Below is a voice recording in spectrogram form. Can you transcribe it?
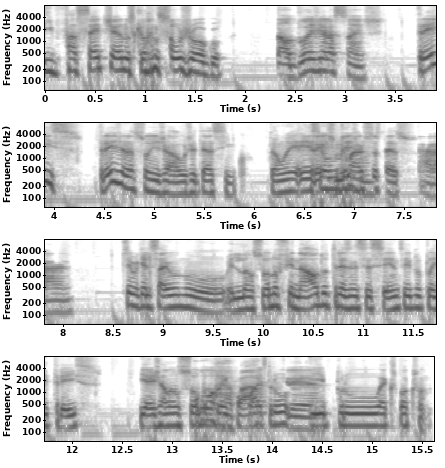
E faz sete anos que lançou o jogo. Não, duas gerações. Três? Três gerações já, o GTA V. Então esse é um de maior sucesso. Caralho. Sim, porque ele saiu no. Ele lançou no final do 360 e do Play 3. E aí já lançou Porra, Play pode 4 crer. e pro Xbox One.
